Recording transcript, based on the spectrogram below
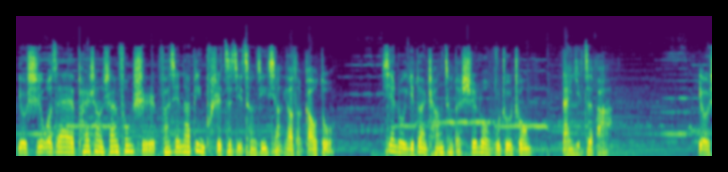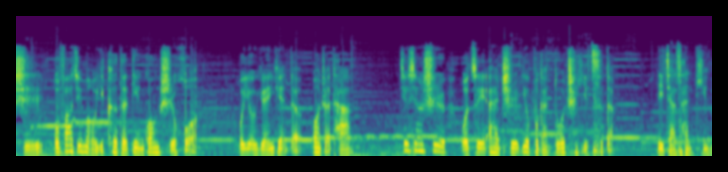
有时我在攀上山峰时，发现那并不是自己曾经想要的高度，陷入一段长久的失落无助中，难以自拔。有时我发觉某一刻的电光石火，我又远远地望着它，就像是我最爱吃又不敢多吃一次的那家餐厅。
